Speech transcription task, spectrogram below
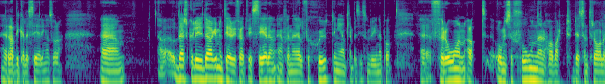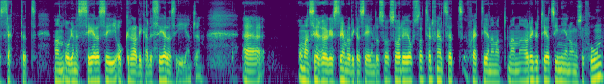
radikalisering och så. då. Ehm, och Där, skulle, där argumenterar vi för att vi ser en, en generell förskjutning egentligen, precis som du är inne på. Eh, Från att organisationer har varit det centrala sättet man organiserar sig och radikaliserar sig i egentligen. Eh, om man ser högerextrem radikalisering då, så, så har det ju också traditionellt sett skett genom att man har rekryterats in i en organisation.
